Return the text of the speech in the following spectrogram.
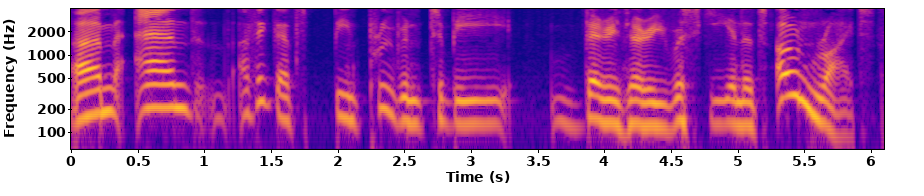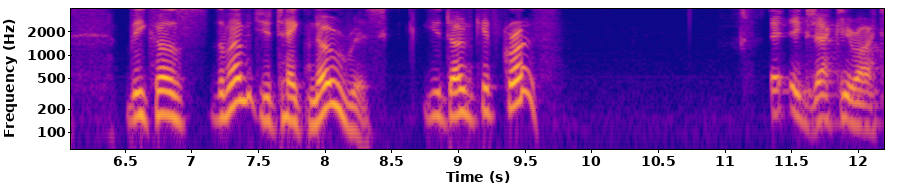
Um, and I think that's been proven to be very, very risky in its own right because the moment you take no risk, you don't get growth. Exactly right,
